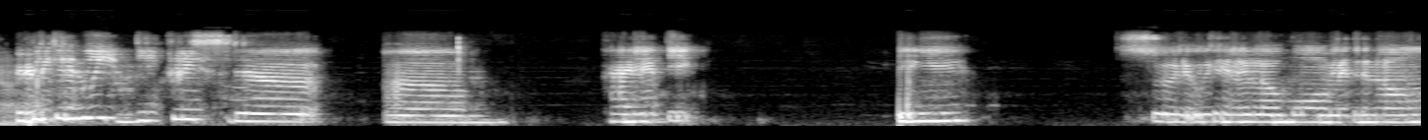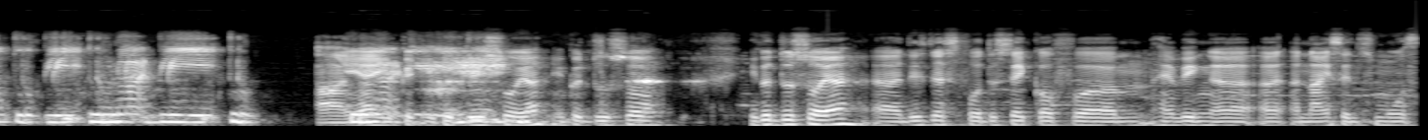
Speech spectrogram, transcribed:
Yeah, Maybe can we decrease the um, kinetic thingy so that we can allow more methanol to be to not be to Ah, yeah, you could you could do so, yeah. You could do so. You could do so, yeah. Uh, this just for the sake of um, having a, a, a nice and smooth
